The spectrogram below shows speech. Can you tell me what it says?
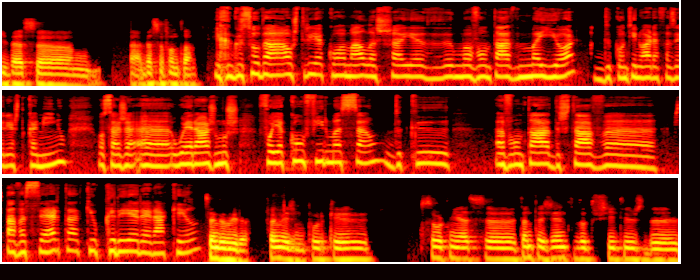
e dessa, uh, dessa vontade. E regressou da Áustria com a mala cheia de uma vontade maior de continuar a fazer este caminho, ou seja, uh, o Erasmus foi a confirmação de que a vontade estava, estava certa, que o querer era aquele? Sem dúvida, foi mesmo, porque a pessoa conhece tanta gente de outros sítios, de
